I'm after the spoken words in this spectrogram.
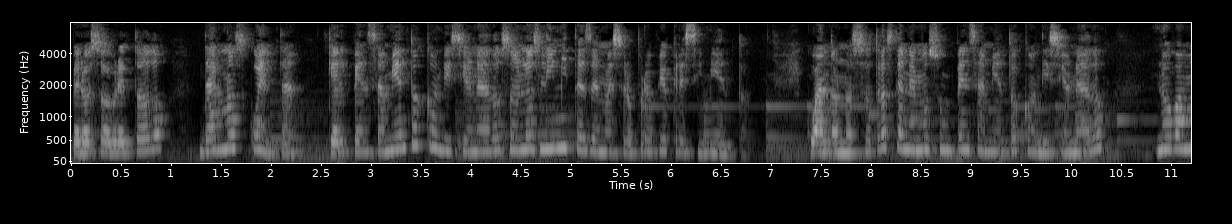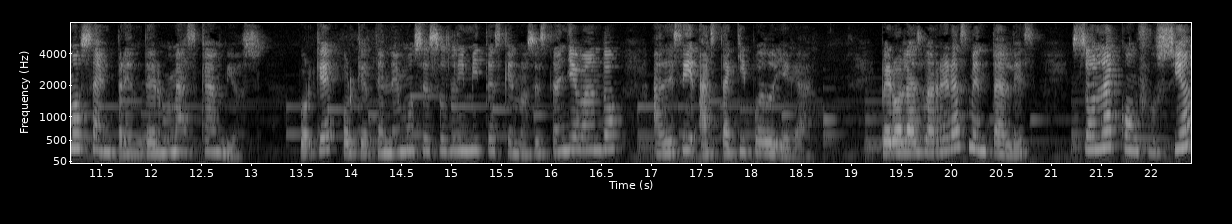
pero sobre todo darnos cuenta que el pensamiento condicionado son los límites de nuestro propio crecimiento. Cuando nosotros tenemos un pensamiento condicionado, no vamos a emprender más cambios. ¿Por qué? Porque tenemos esos límites que nos están llevando a decir hasta aquí puedo llegar. Pero las barreras mentales son la confusión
